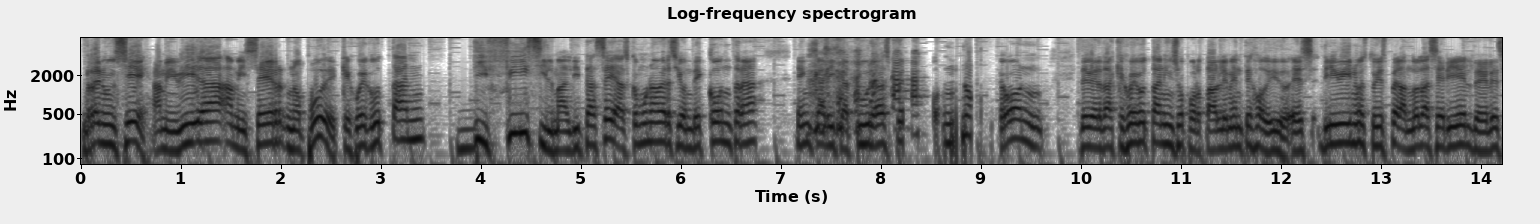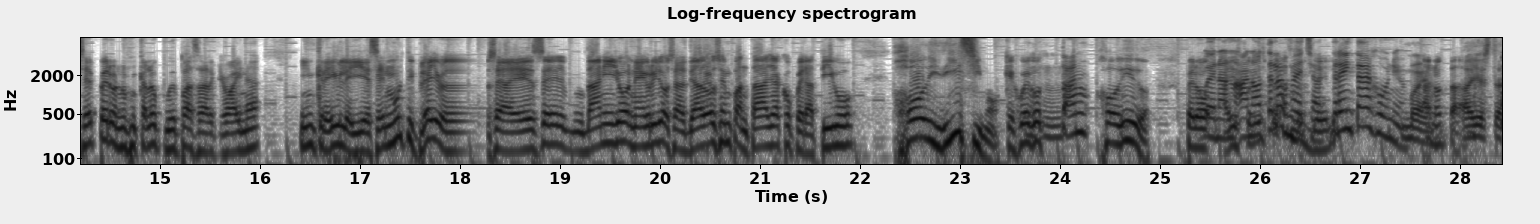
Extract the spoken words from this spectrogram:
renuncié a mi vida, a mi ser, no pude. Qué juego tan difícil, maldita sea. Es como una versión de Contra en caricaturas, pero no, de verdad qué juego tan insoportablemente jodido. Es divino, estoy esperando la serie del DLC, pero nunca lo pude pasar. Qué vaina increíble. Y es en multiplayer, o sea, es eh, Dani y yo, negro y yo, o sea, es de a dos en pantalla, cooperativo. Jodidísimo, qué juego tan jodido. Bueno, anote la fecha, 30 de junio. Bueno, ahí está,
